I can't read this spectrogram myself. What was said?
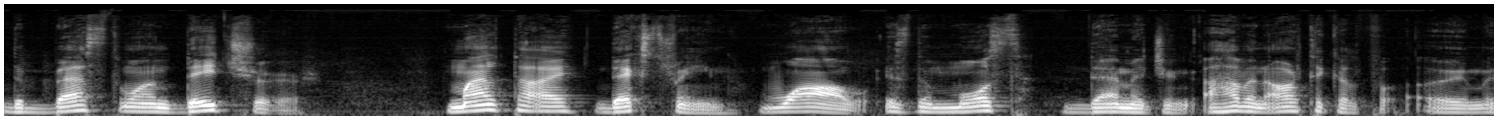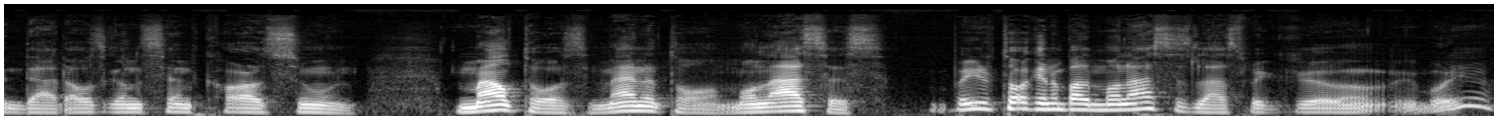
the best one, date sugar. Maltodextrin, wow, is the most damaging. I have an article for, um, in that I was going to send Carl soon. Maltose, mannitol, molasses. But you're talking about molasses last week, uh, were you?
